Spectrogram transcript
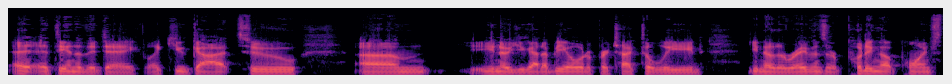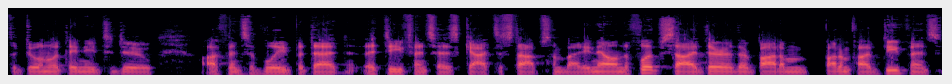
at, the end of the day. Like you got to um, you know, you got to be able to protect a lead. You know, the Ravens are putting up points. They're doing what they need to do offensively, but that, that defense has got to stop somebody. Now, on the flip side, they're their bottom bottom five defense.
